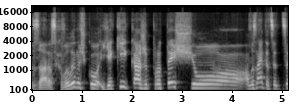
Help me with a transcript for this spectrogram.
Зараз хвилиночку, який каже про те, що а ви знаєте, це це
